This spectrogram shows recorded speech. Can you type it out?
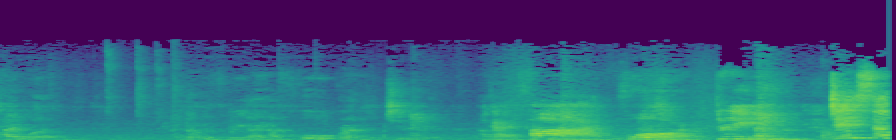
Taiwan. And number three, I have four grandchildren. Okay, five, four, three. Jason,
